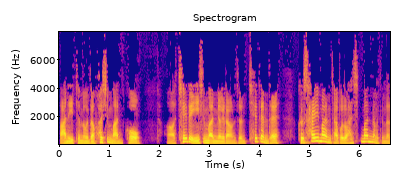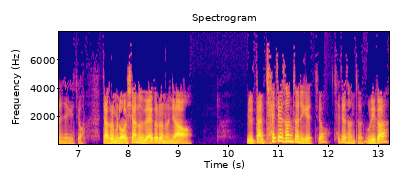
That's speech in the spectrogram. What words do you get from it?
12,000명보다 훨씬 많고 어, 최대 20만 명이라는 건 최대인데 그 사이만 잡아도 한 10만 명 된다는 얘기죠. 자, 그러면 러시아는 왜 그러느냐? 일단 체제 선전이겠죠. 체제 선전. 우리가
